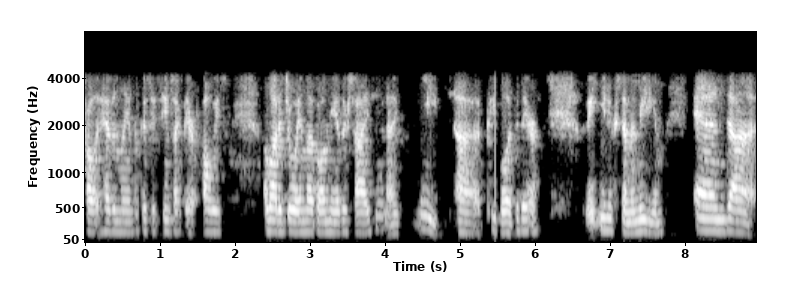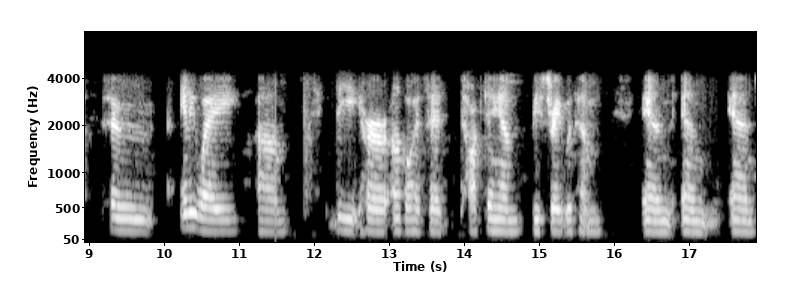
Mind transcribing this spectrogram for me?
call it heaven land because it seems like there are always a lot of joy and love on the other side, and I meet uh, people over there, you know, because I'm a medium and uh, so anyway, um, the her uncle had said, talk to him, be straight with him, and and and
